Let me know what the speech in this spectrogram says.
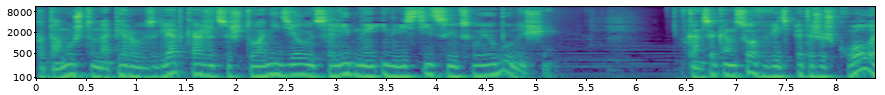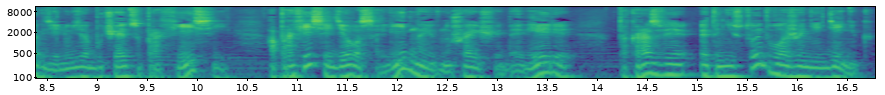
потому что на первый взгляд кажется, что они делают солидные инвестиции в свое будущее. В конце концов, ведь это же школа, где люди обучаются профессии, а профессия – дело солидное и внушающее доверие. Так разве это не стоит вложения денег?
